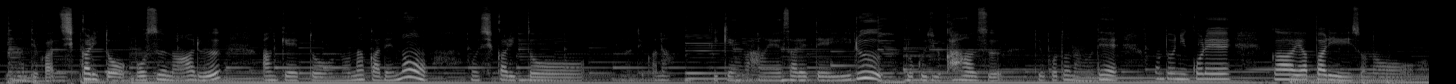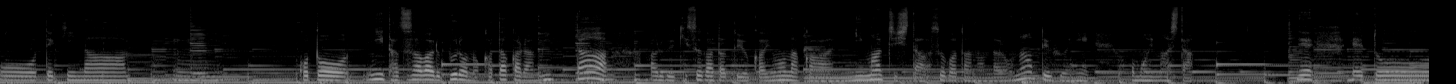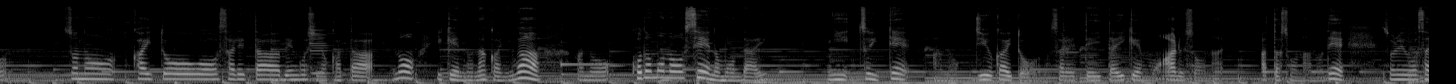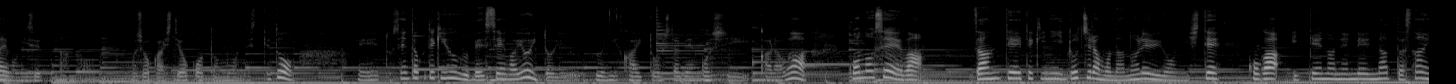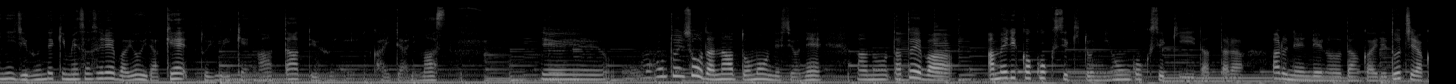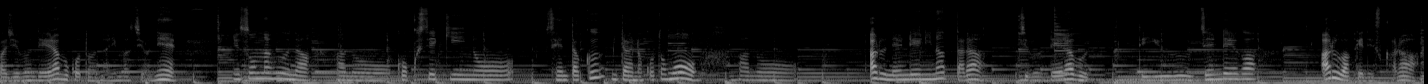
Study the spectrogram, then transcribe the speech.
なんていうかしっかりと母数のあるアンケートの中でのしっかりとなんていうかな意見が反映されている60過半数ということなので本当にこれがやっぱりその法的な、うん、ことに携わるプロの方から見たあるべき姿というか世の中にマッチした姿なんだろうなというふうに思いました。でえっ、ー、とその回答をされた弁護士の方の意見の中にはあの子どもの性の問題についてあの自由回答されていた意見もあるそうなあったそうなのでそれを最後にせあのご紹介しておこうと思うんですけど、えーと、選択的夫婦別姓が良いというふうに回答した弁護士からはこの姓は暫定的にどちらも名乗れるようにして子が一定の年齢になった際に自分で決めさせれば良いだけという意見があったというふうに書いてあります。で本当にそうだなと思うんですよね。あの例えばアメリカ国籍と日本国籍だったらある年齢の段階でどちらか自分で選ぶことになりますよね。そんな風なあの国籍の選択みたいなこともあのある年齢になったら自分で選ぶっていう前例があるわけですから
